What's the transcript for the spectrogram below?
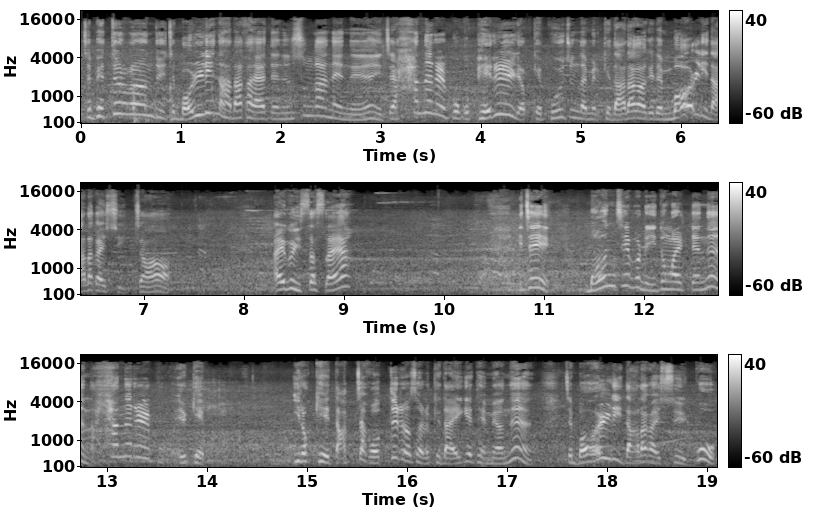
이제 배틀그라운드 이제 멀리 날아가야 되는 순간에는 이제 하늘을 보고 배를 이렇게 보여준 다음에 이렇게 날아가게 되면 멀리 날아갈 수 있죠. 알고 있었어요? 이제 먼 집으로 이동할 때는 하늘을 보- 이렇게 이렇게 납작 엎드려서 이렇게 날게 되면은 이제 멀리 날아갈 수 있고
